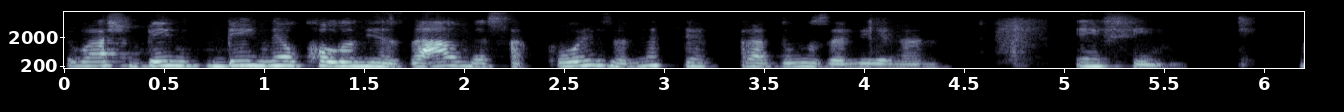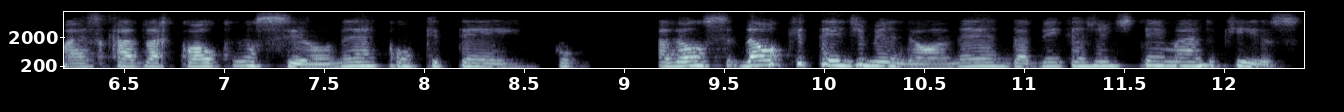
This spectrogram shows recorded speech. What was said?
eu acho bem, bem neocolonizado essa coisa, né? Traduz ali, enfim, mas cada qual com o seu, né? Com o que tem, com, cada um dá o que tem de melhor, né? Ainda bem que a gente tem mais do que isso.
